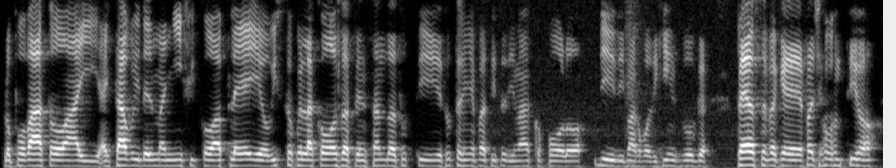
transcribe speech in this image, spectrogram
l'ho provato ai, ai, tavoli del Magnifico a Play, ho visto quella cosa pensando a tutti, tutte le mie partite di Marco Polo, di, di Marco Polo di Kingsburg, perse perché facevo un tiro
